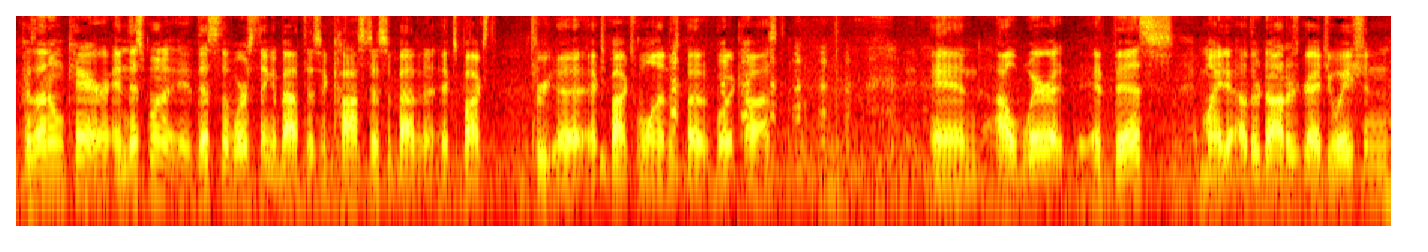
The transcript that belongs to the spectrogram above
Because I don't care. And this one, this is the worst thing about this. It cost us about an Xbox three, uh, Xbox One is about what it cost. and I'll wear it at this, my other daughter's graduation,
